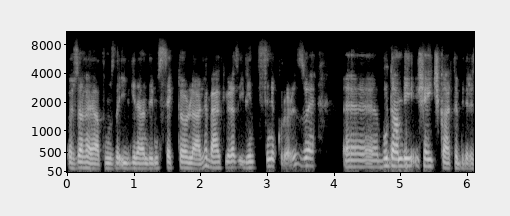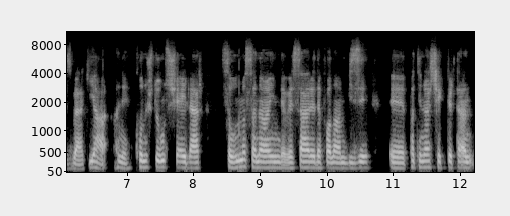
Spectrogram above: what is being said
özel hayatımızda ilgilendiğimiz sektörlerle belki biraz ilintisini kurarız ve buradan bir şey çıkartabiliriz belki. Ya hani konuştuğumuz şeyler savunma sanayinde vesairede falan bizi e, patinaj çektirten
